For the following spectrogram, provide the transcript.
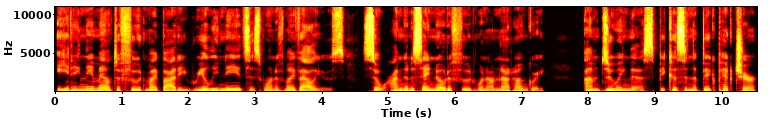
eating the amount of food my body really needs is one of my values. So I'm going to say no to food when I'm not hungry. I'm doing this because in the big picture,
